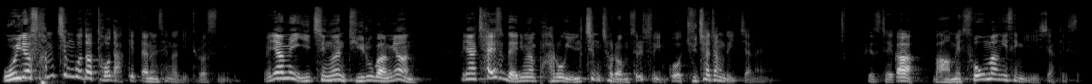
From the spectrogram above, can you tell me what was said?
오히려 3층보다 더 낫겠다는 생각이 들었습니다. 왜냐하면 2층은 뒤로 가면 그냥 차에서 내리면 바로 1층처럼 쓸 수 있고 주차장도 있잖아요. 그래서 제가 마음에 소망이 생기기 시작했어요.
